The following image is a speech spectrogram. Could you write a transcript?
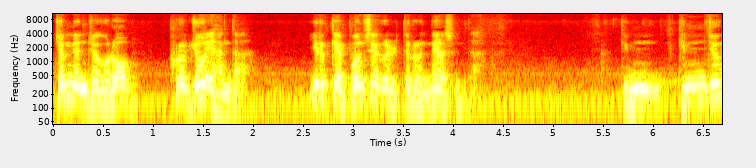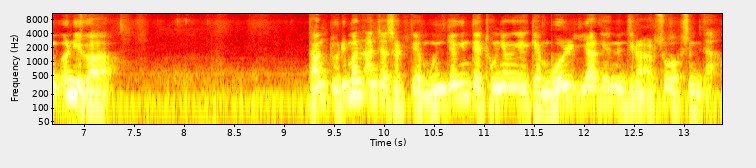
전면적으로 풀어줘야 한다. 이렇게 본색을 드러내었습니다. 김, 김정은이가 단 둘이만 앉았을 때 문정인 대통령에게 뭘 이야기했는지는 알 수가 없습니다.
